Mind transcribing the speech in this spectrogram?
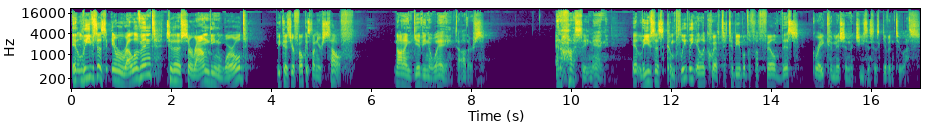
It leaves us irrelevant to the surrounding world because you're focused on yourself, not on giving away to others. And honestly, man, it leaves us completely ill equipped to be able to fulfill this great commission that Jesus has given to us.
